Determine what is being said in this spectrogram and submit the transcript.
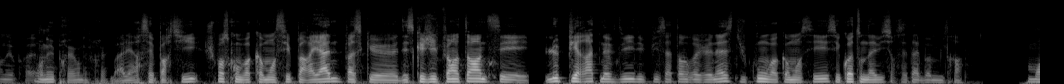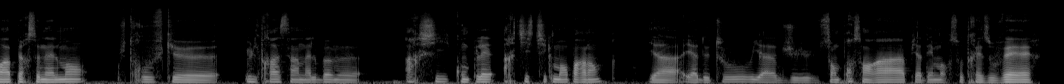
On est prêt. On est prêt, on est prêt. Bah allez, c'est parti. Je pense qu'on va commencer par Yann parce que dès ce que j'ai pu entendre, c'est le pirate 9 de depuis sa tendre jeunesse. Du coup, on va commencer. C'est quoi ton avis sur cet album Ultra? Moi, personnellement, je trouve que Ultra, c'est un album euh, archi complet, artistiquement parlant. Il y a, y a de tout. Il y a du 100% rap, il y a des morceaux très ouverts.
